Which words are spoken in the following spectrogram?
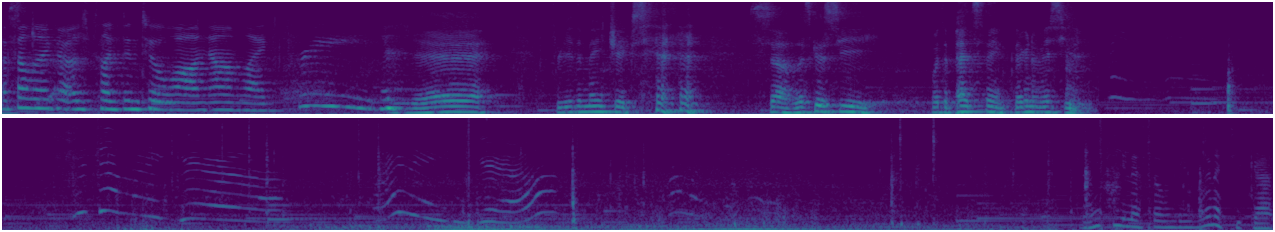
I felt like I was plugged into a wall. Now I'm like free. yeah, free of the matrix. so let's go see what the pets think. They're gonna miss you. Look at my girl. Hi, baby girl. Tranquila, hombre. Buena chica.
